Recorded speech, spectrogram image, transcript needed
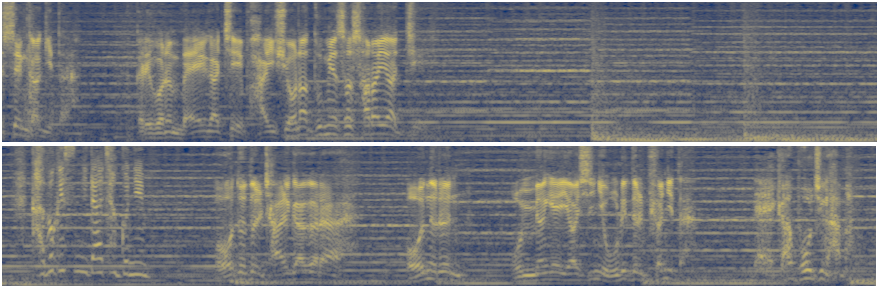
생각이다. 그리고는 매일같이 파이시오나 두면서 살아야지. 가보겠습니다, 장군님. 모두들 잘 가거라. 오늘은 운명의 여신이 우리들 편이다. 내가 보증하마.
